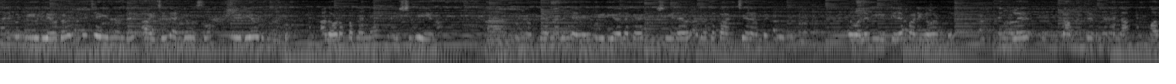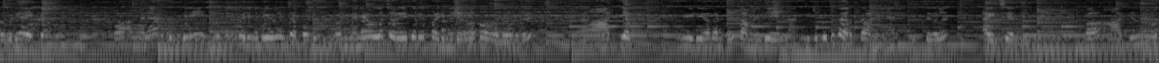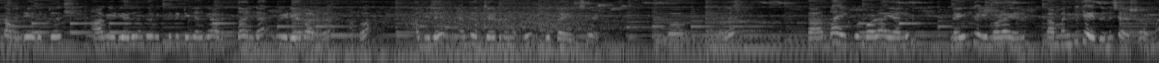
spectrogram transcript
ഞാനിപ്പോൾ വീഡിയോകൾ ചെയ്യുന്നുണ്ട്. ആഴ്ചയിൽ രണ്ട് ദിവസവും വീഡിയോ ഇടുന്നുണ്ട്. അതോടൊപ്പം തന്നെ കൃഷി ചെയ്യണം. നിങ്ങൾക്ക് നല്ല വീഡിയോയിലൊക്കെ കൃഷിയുടെ ഇതൊക്കെ കാണിച്ചു തരാൻ പറ്റുള്ളൂ. അതുപോലെ വീട്ടിലെ പണികളുണ്ട്. നിങ്ങൾ കമന്റ് ഇടുന്നതിനെല്ലാം മറുപടി അയക്കണം. അപ്പോൾ അങ്ങനെ ഒത്തിരി ഒത്തിരി പരിമിതികളുണ്ട്. അപ്പോൾ ഇങ്ങനെയുള്ള ചെറിയ ചെറിയ പരിമിതികളൊക്കെ ഉള്ളതുകൊണ്ട് ആദ്യം വീഡിയോ കണ്ട് കമന്റ് ചെയ്യുന്ന ഇരുപത് പേർക്കാണ് ഞാൻ വിത്തുകൾ അയച്ചു തരുന്നത്. അപ്പോൾ ആദ്യം നിങ്ങൾ കമന്റ് ചെയ്തിട്ട് ആ വീഡിയോയിൽ നിങ്ങൾക്ക് വിത്ത് കിട്ടിയില്ലെങ്കിൽ അടുത്ത എന്റെ വീഡിയോ കാണുക. അപ്പോൾ അതിൽ ഞാൻ തീർച്ചയായിട്ടും നിങ്ങൾക്ക് വിത്ത് അയച്ചു തരാം. അപ്പോൾ നിങ്ങൾ കാർഡ് അയക്കുമ്പോഴായാലും മെയിൽ ചെയ്യുമ്പോഴായാലും കമന്റ് ചെയ്തതിന് ശേഷമാണ്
